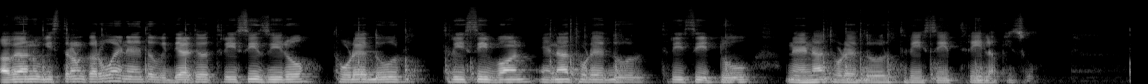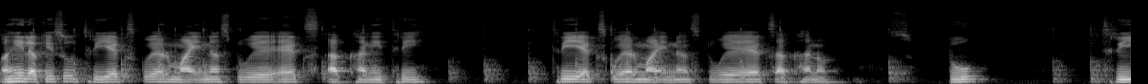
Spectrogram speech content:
હવે આનું વિસ્તરણ કરવું હોય ને, તો વિદ્યાર્થીઓ થ્રી સી ઝીરો, થોડે દૂર, થ્રી સી વન, એના થોડે દૂર થ્રી સી ટુ ને એના થોડે દૂર થ્રી સી થ્રી લખીશું. અહીં લખીશું three x square minus two a x આખાની three. Three x square minus two a x આખાનો two. Three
